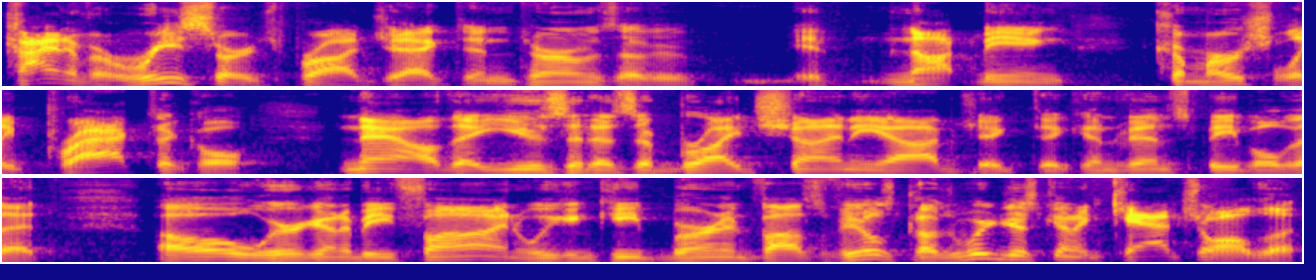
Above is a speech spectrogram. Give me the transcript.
kind of a research project in terms of it not being commercially practical now they use it as a bright, shiny object to convince people that, oh, we're going to be fine. We can keep burning fossil fuels because we're just going to catch all the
